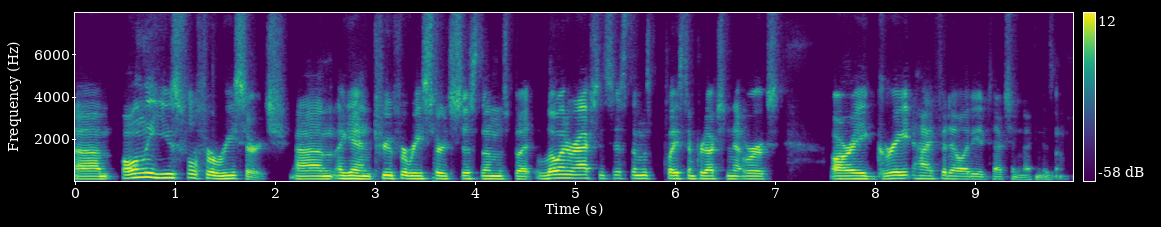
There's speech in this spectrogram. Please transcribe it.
Um, only useful for research. Um, again, true for research systems, but low interaction systems placed in production networks are a great high fidelity detection mechanism.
